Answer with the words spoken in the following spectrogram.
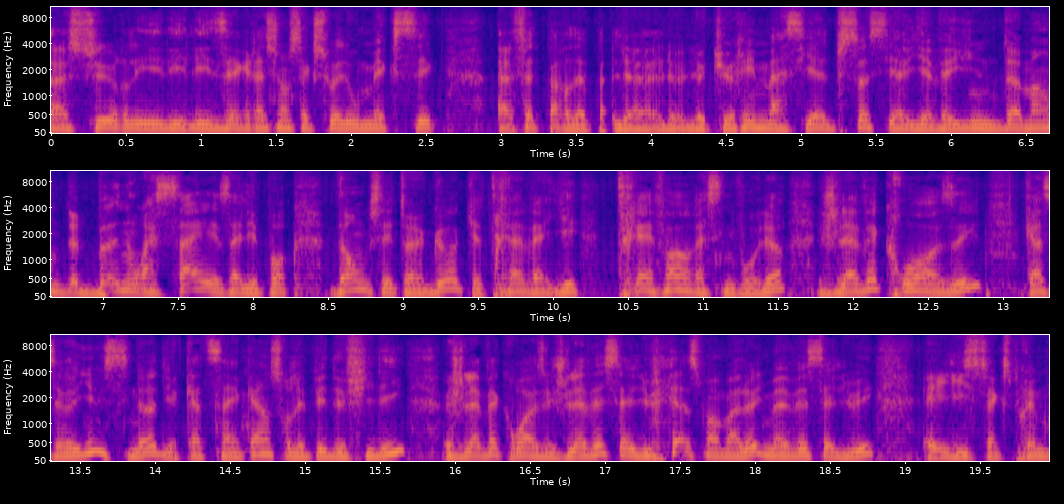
euh, sur les, agressions sexuelles au Mexique euh, faites par le, curé Maciel. Puis ça, il y avait eu une demande de Benoît XVI à l'époque. Donc, c'est un gars qui a travaillé très fort à ce niveau-là. Je l'avais croisé quand il y avait eu un synode il y a 4-5 ans sur le pédophilie. Je l'avais croisé. Je l'avais salué à ce moment-là. Il m'avait salué. Et il s'exprime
